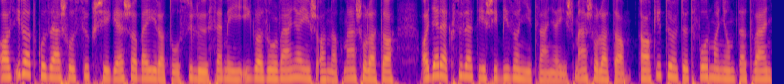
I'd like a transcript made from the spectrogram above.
Az iratkozáshoz szükséges a beirató szülő személyi igazolványa és annak másolata, a gyerek születési bizonyítványa és másolata, a kitöltött formanyomtatvány,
